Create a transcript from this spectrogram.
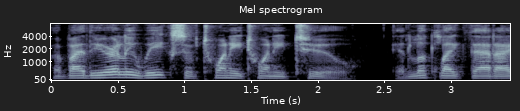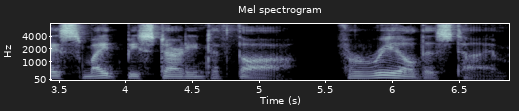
But by the early weeks of 2022, it looked like that ice might be starting to thaw, for real this time.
